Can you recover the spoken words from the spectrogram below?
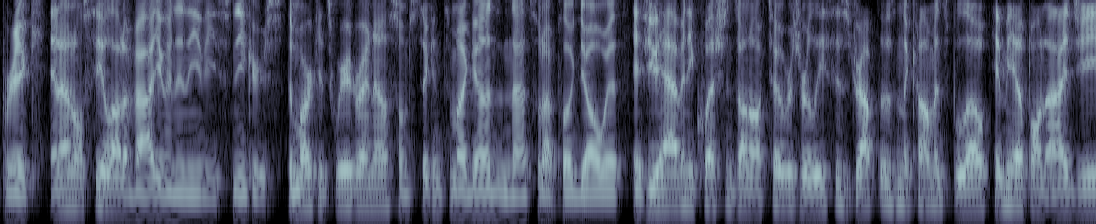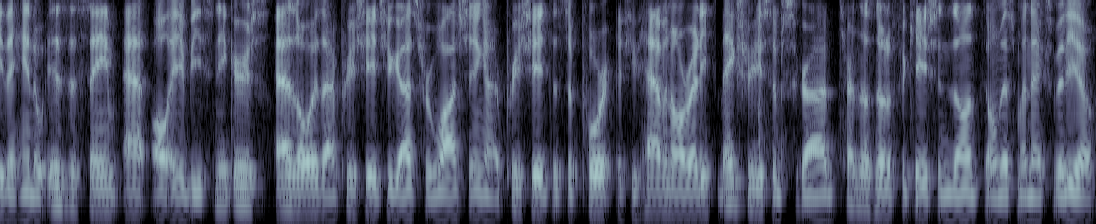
brick, and I don't see a lot of value in any of these sneakers. The market's weird right now, so I'm sticking to my guns, and that's what I plugged y'all with. If you have any questions on October's releases, drop those in the comments below. Hit me up on IG. The handle is the same at all AB sneakers. As always, I appreciate you guys for watching. I appreciate the support. If you haven't already, make sure you subscribe, turn those notifications on. Don't miss my next video.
